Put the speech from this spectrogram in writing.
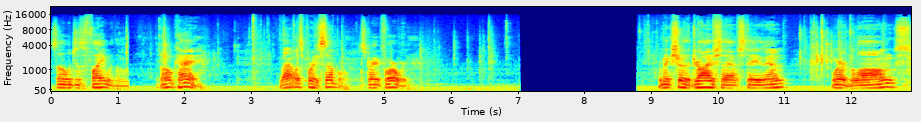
So we'll just fight with them. Okay. That was pretty simple, straightforward. Make sure the drive shaft stays in where it belongs.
